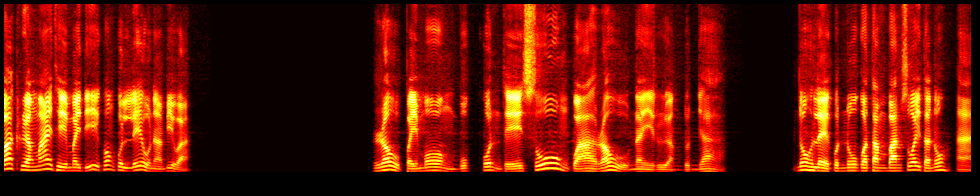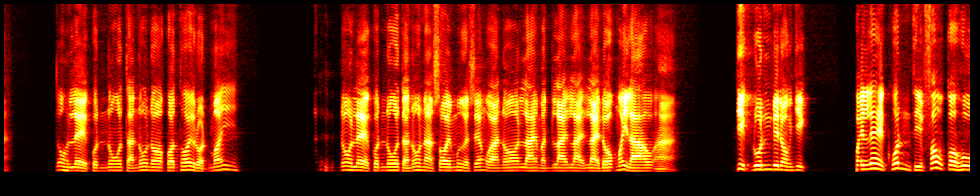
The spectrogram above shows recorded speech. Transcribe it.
ว่าเครื่องไม้ที่ไม่ดีของคนเลวนะพี่ว่า เราไปมองบุคคลที่สูงกว่าเราในเรื่องดุนยาโนเล่คนนูก็ทำบานสวยแต่โนอ่าโนเล่คนนูแต่โนนอก็ถอยรถไหมโน่นแหลคนโน่แต่โน่นน่ะซอยมือเสียงว่านอนลายมันลายลายลายดอกไม่ลาวอ่ายิกรุนพี่น้องยิก ไปเล่คนที่เฝ้ากอหู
